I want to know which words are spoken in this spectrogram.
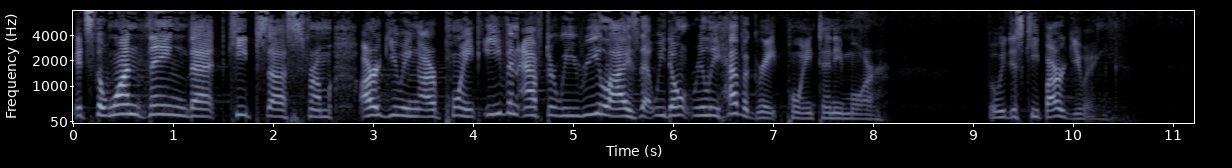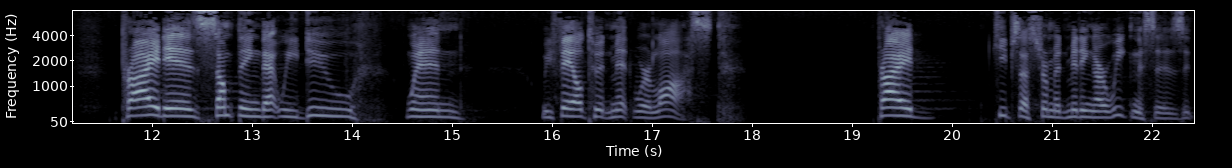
It's the one thing that keeps us from arguing our point, even after we realize that we don't really have a great point anymore. But we just keep arguing. Pride is something that we do when we fail to admit we're lost. Pride keeps us from admitting our weaknesses. It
